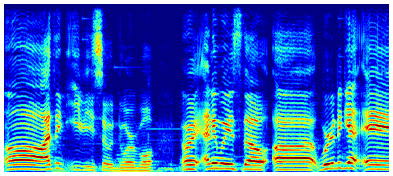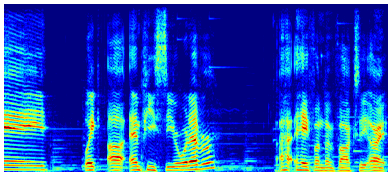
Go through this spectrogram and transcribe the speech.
Oh, I think Eevee's so adorable. All right, anyways, though, uh, we're gonna get a, like, uh, NPC or whatever. Uh, hey, Funtime Foxy. All right,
